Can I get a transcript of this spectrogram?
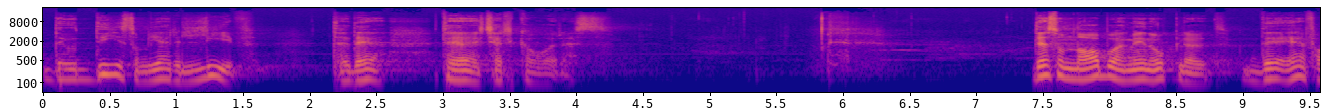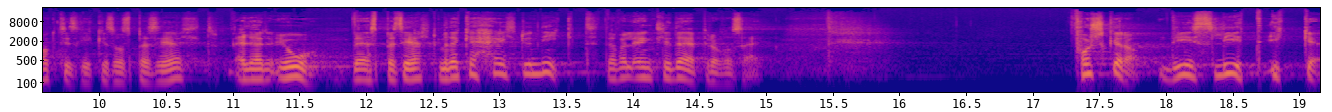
det er jo de som gir liv til, det, til kirka vår. Det som naboen min opplevde, det er faktisk ikke så spesielt. Eller jo, det er spesielt, men det er ikke helt unikt. Det er vel egentlig det jeg prøver å si. Forskere de sliter ikke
